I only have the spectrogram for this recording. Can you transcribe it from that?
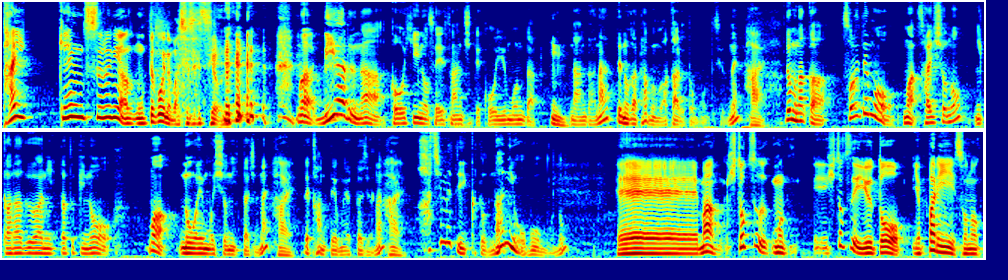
体験するにはもってこいの場所ですよね まあリアルなコーヒーの生産地ってこういうもんだ、うん、なんだなっていうのが多分わかると思うんですよね、はい、でもなんかそれでも、まあ、最初のニカラグアに行った時のまあ、農園も一緒に行ったじゃない、はい、で鑑定もやったじゃない、はい、初めて行くと何を思うもの？えー、まあ一つもう一つで言うとやっぱりその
